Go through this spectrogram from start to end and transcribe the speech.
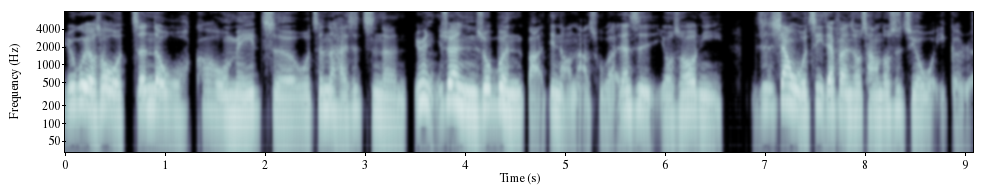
如果有时候我真的我靠我没辙，我真的还是只能，因为虽然你说不能把电脑拿出来，但是有时候你。就是像我自己在翻的时候，常常都是只有我一个人，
